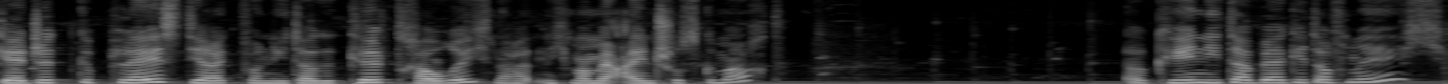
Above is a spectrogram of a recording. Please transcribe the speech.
Gadget geplaced, direkt von Nita gekillt. Traurig, da hat nicht mal mehr einen Schuss gemacht. Okay, Nita Bär geht auf mich.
